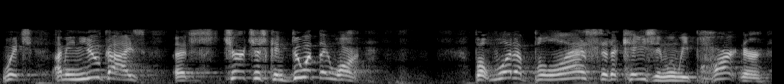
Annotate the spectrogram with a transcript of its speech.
which, I mean, you guys, uh, churches can do what they want. But what a blessed occasion when we partner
